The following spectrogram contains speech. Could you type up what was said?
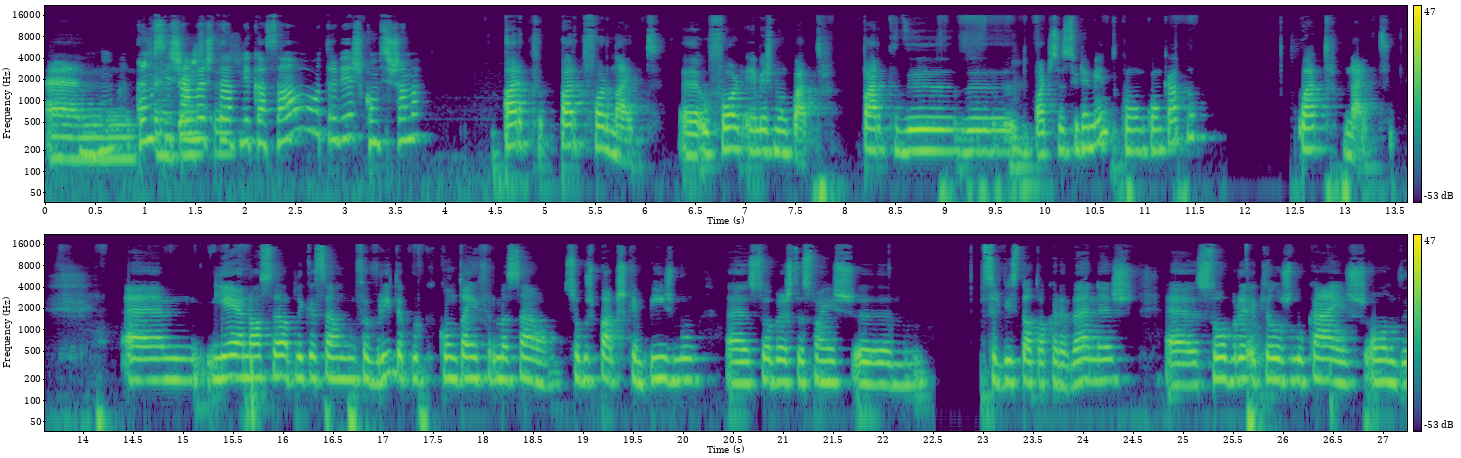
Um, como se chama esta aplicação? Outra vez, como se chama? Park, Park for Night. Uh, o for é mesmo um 4. Parque de, de, de parque de estacionamento com, com capa. 4 Night. Um, e é a nossa aplicação favorita porque contém informação sobre os parques de campismo, uh, sobre as estações uh, de serviço de autocaravanas, uh, sobre aqueles locais onde,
